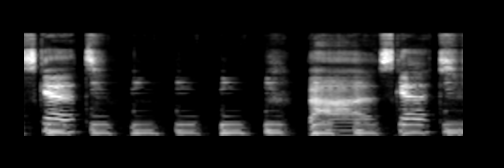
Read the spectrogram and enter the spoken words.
Basket. Basket.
